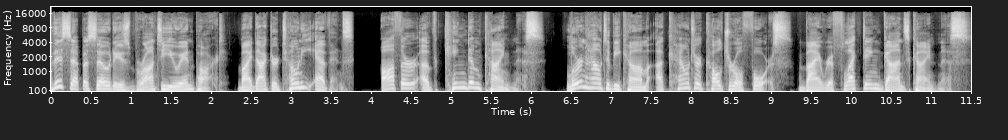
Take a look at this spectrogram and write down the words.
This episode is brought to you in part by Dr. Tony Evans, author of Kingdom Kindness. Learn how to become a countercultural force by reflecting God's kindness.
